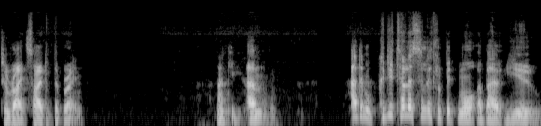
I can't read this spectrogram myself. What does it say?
to Right Side of the Brain. Thank you. Um, Adam, could you tell us a little bit more about you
